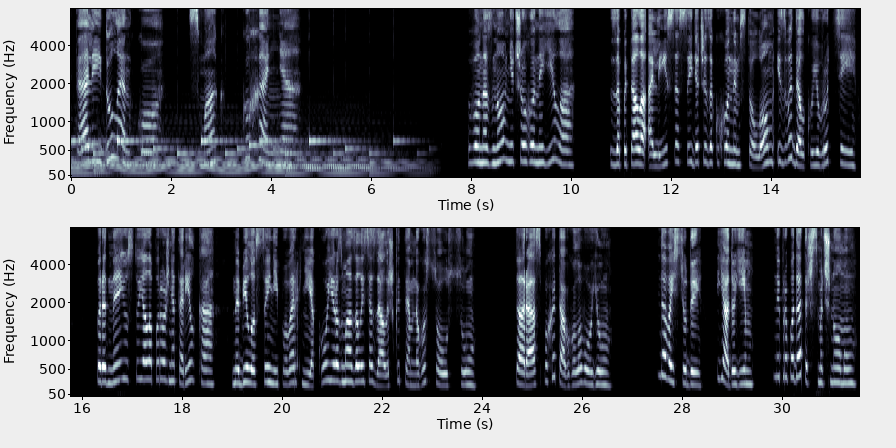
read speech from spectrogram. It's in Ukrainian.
Віталій Дуленко. Смак кохання. Вона знов нічого не їла? запитала Аліса, сидячи за кухонним столом із виделкою в руці. Перед нею стояла порожня тарілка, на біло-синій поверхні якої розмазалися залишки темного соусу. Тарас похитав головою. Давай сюди, я доїм. Не пропадати ж смачному.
